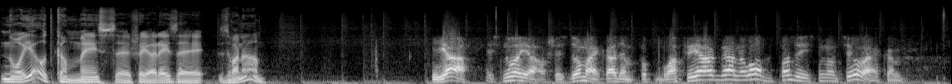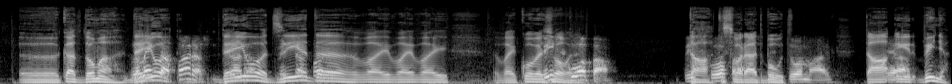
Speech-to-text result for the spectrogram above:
nojaut, kam mēs eh, šajā reizē zvanām? Jā, es nojaušu. Es domāju, kādam Latvijā gana labi pazīstamam cilvēkam. Uh, Kāds domā, Nu, dejo, parasti, dejo parasti. vai, vai, vai, vai ko vēl vēl? kopā. Viņš Tā tas varētu būt. Domāju. Tā Jā. ir viņa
